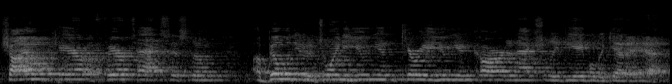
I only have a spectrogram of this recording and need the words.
child care, a fair tax system, ability to join a union, carry a union card, and actually be able to get ahead.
